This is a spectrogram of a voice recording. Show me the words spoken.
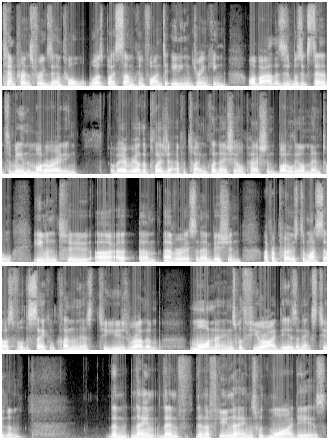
Temperance, for example, was by some confined to eating and drinking, while by others it was extended to mean the moderating of every other pleasure, appetite, inclination, or passion, bodily or mental, even to uh, um, avarice and ambition. I propose to myself, for the sake of cleanliness, to use rather more names with fewer ideas annexed to them than name than than a few names with more ideas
